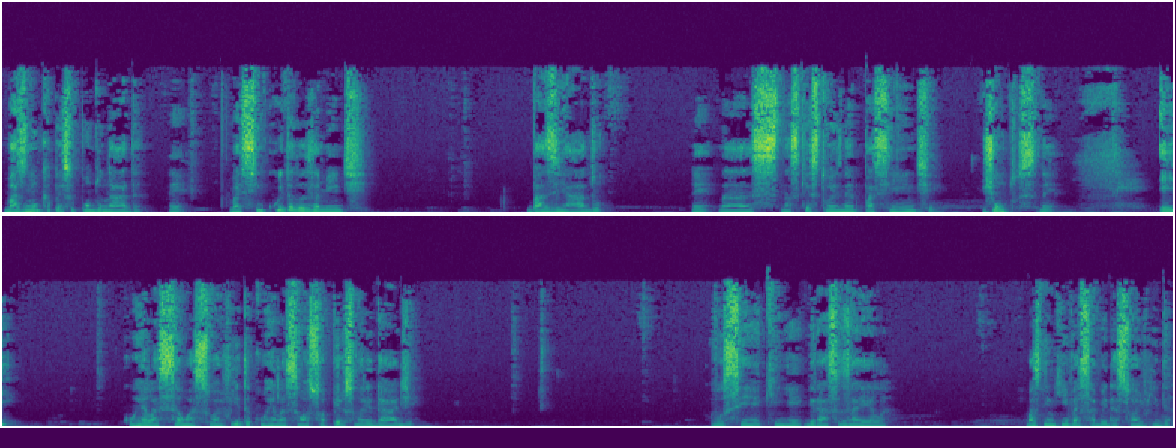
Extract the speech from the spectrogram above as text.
mas nunca pressupondo nada, né? mas sim cuidadosamente baseado né, nas, nas questões né, do paciente juntos. Né? E com relação à sua vida, com relação à sua personalidade, você é quem é graças a ela. Mas ninguém vai saber da sua vida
